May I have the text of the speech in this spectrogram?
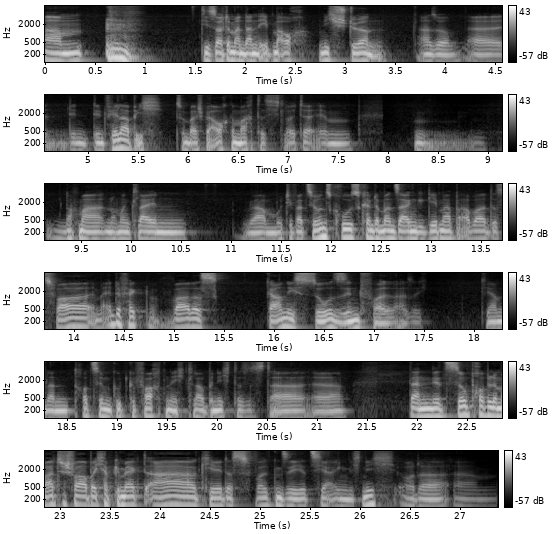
Ähm, die sollte man dann eben auch nicht stören. Also äh, den, den Fehler habe ich zum Beispiel auch gemacht, dass ich Leute ähm, nochmal noch mal einen kleinen ja, Motivationsgruß, könnte man sagen, gegeben habe. Aber das war, im Endeffekt war das gar nicht so sinnvoll. Also ich, die haben dann trotzdem gut gefochten. Ich glaube nicht, dass es da äh, dann jetzt so problematisch war, aber ich habe gemerkt, ah, okay, das wollten sie jetzt hier eigentlich nicht. Oder ähm,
